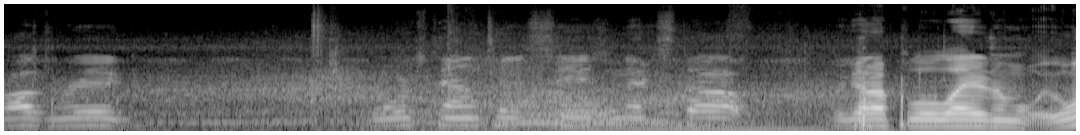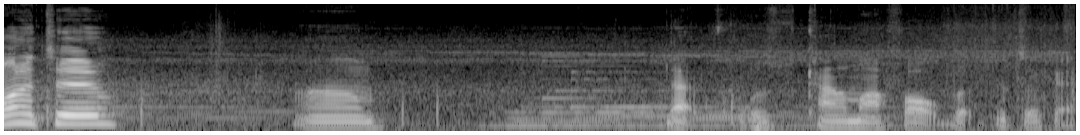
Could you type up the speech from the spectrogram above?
Rod's rig. Morristown, Tennessee is the next stop. We got up a little later than what we wanted to. Um, that was kind of my fault, but it's okay.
